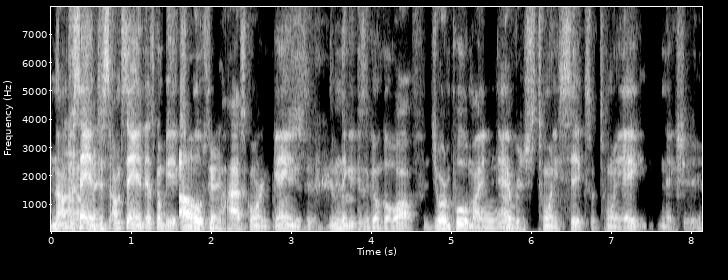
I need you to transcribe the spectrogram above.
No, I'm I just saying. think- Just I'm saying that's gonna be Oh, explosive, okay. high scoring games. Them niggas are gonna go off. Jordan Poole might Oh, average 26 or 28 next year.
